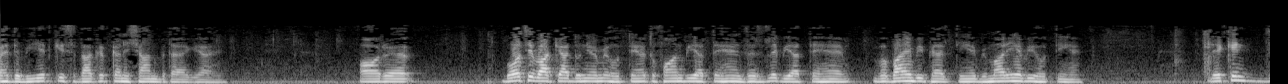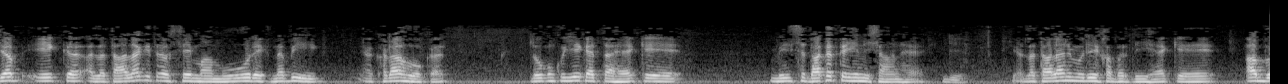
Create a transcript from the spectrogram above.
محدویت کی صداقت کا نشان بتایا گیا ہے اور بہت سے واقعات دنیا میں ہوتے ہیں طوفان بھی آتے ہیں زلزلے بھی آتے ہیں وبائیں بھی پھیلتی ہیں بیماریاں بھی ہوتی ہیں لیکن جب ایک اللہ تعالیٰ کی طرف سے معمور ایک نبی کھڑا ہو کر لوگوں کو یہ کہتا ہے کہ میری صداقت کا یہ نشان ہے جی کہ اللہ تعالیٰ نے مجھے خبر دی ہے کہ اب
